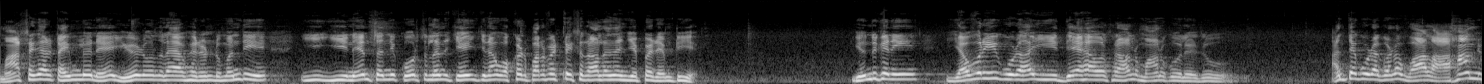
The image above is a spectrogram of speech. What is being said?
మాస్టర్ గారి టైంలోనే ఏడు వందల యాభై రెండు మంది ఈ ఈ నేమ్స్ అన్ని కోర్సులన్నీ చేయించినా ఒక్కడు పర్ఫెక్ట్నెస్ రాలేదని చెప్పాడు ఎంటీఏ ఎందుకని? ఎవరి కూడా ఈ దేహ అవసరాలు మానుకోలేదు. అంతే కూడా కూడా వాళ్ళ అహాన్ని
